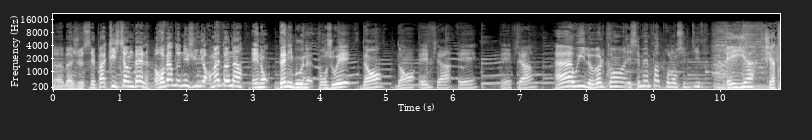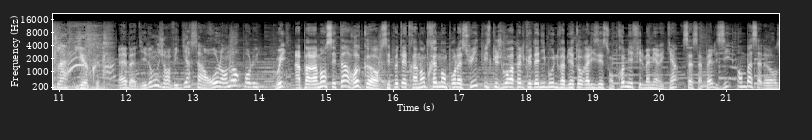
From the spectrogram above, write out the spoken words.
Euh, bah je sais pas, Christian Bell, Robert Downey Jr., Madonna. Et non, Danny Boone, pour jouer dans, dans, Efia, et, Efia. Ah oui, le volcan, et c'est même pas de prononcer le titre. Eia Fiatla Jökull. Eh bah dis donc, j'ai envie de dire c'est un rôle en or pour lui. Oui, apparemment c'est un record. C'est peut-être un entraînement pour la suite, puisque je vous rappelle que Danny Boone va bientôt réaliser son premier film américain. Ça s'appelle The Ambassadors.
